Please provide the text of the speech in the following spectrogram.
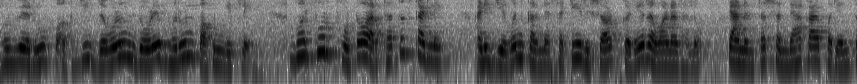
भव्य रूप अगदी जवळून डोळे भरून पाहून घेतले. भरपूर फोटो अर्थातच काढले आणि जेवण करण्यासाठी रिसॉर्टकडे रवाना झालो. त्यानंतर संध्याकाळपर्यंत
